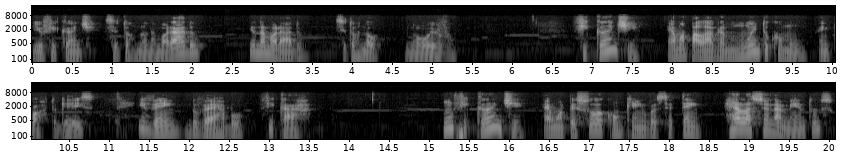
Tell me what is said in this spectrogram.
E o ficante se tornou namorado e o namorado se tornou noivo. Ficante é uma palavra muito comum em português e vem do verbo ficar um ficante é uma pessoa com quem você tem relacionamentos.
